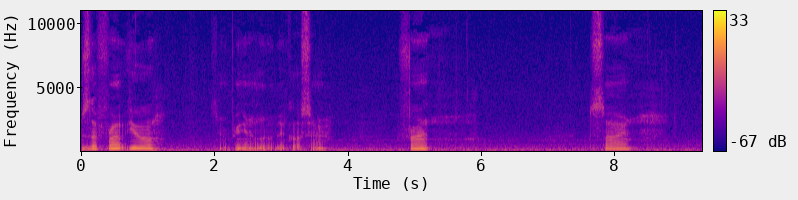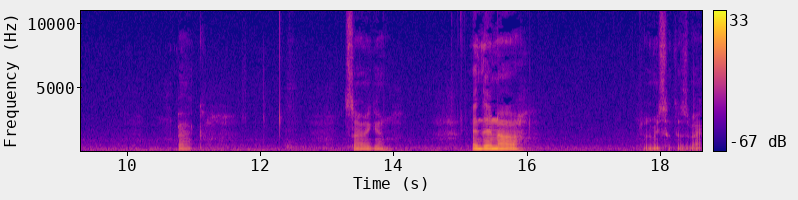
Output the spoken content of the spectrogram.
here's the front view. So bring it a little bit closer. Front side, back, side again. And then, uh, let me set this back.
